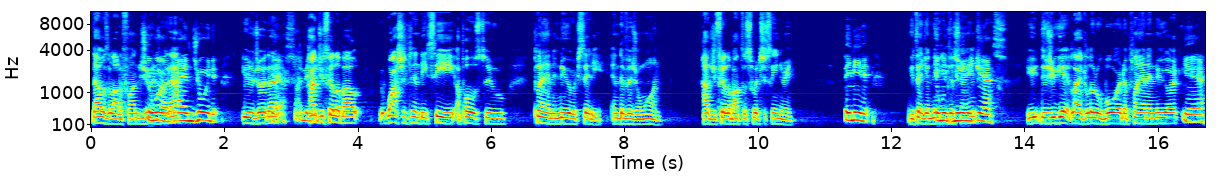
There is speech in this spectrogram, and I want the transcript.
That was a lot of fun. Did you It enjoy was. that? I enjoyed it. you enjoyed that? Yes, I did. How'd you feel about Washington D.C. opposed to playing in New York City in Division One? How'd you feel about the switch of scenery? They need it. You think it It needed was to needed. change? Yes. You, did you get like a little bored of playing in New York? Yeah.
